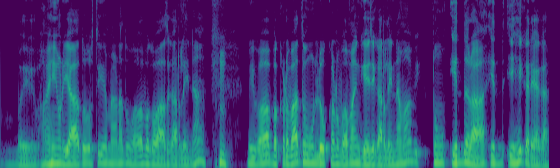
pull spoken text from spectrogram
ਬਈ ਅਸੀਂ ਹੁਣ ਯਾਰ ਦੋਸਤੀ ਮੈਂ ਨਾ ਤੂੰ ਵਾਵਾ ਬਕਵਾਸ ਕਰ ਲੈਣਾ ਹੂੰ। ਵੀ ਵਾਵਾ ਬੱਕੜਵਾ ਤੂੰ ਲੋਕਾਂ ਨੂੰ ਵਾਵਾ ਇੰਗੇਜ ਕਰ ਲੈਣਾ ਵਾ ਵੀ ਤੂੰ ਇੱਧਰ ਆ ਇਹ ਕਰਿਆ ਕਰ।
